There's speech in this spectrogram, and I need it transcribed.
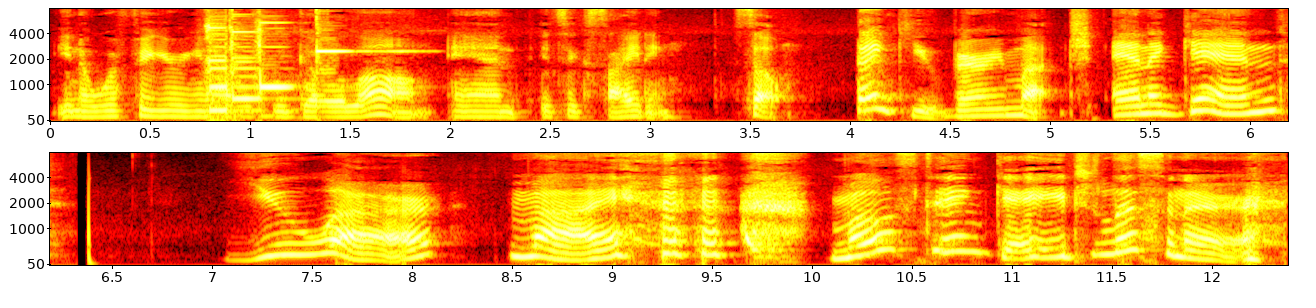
you know, we're figuring it out as we go along and it's exciting. So thank you very much. And again, you are my most engaged listener.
